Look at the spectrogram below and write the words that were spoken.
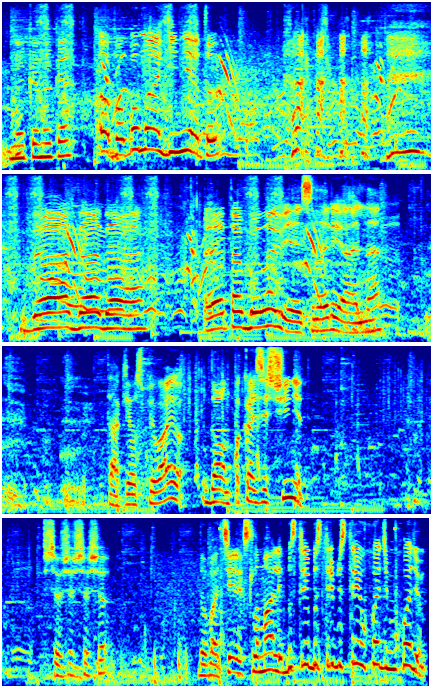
Ну-ка, ну-ка. Опа, бумаги нету. Да, да, да. Это было весело, реально. Так, я успеваю? Да, он пока здесь чинит. Все, все, все, все. Давай, телек сломали. Быстрее, быстрее, быстрее, уходим, уходим.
